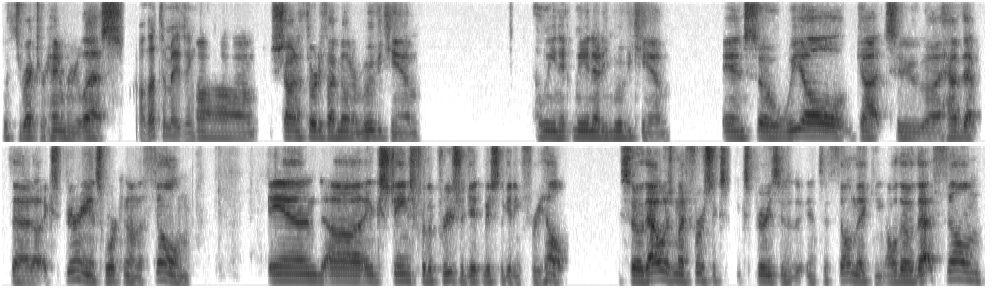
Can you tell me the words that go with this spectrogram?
with director Henry Less Oh, that's amazing. um, shot a 35 millimeter movie cam, Leon- Leonetti movie cam, and so we all got to uh, have that that uh, experience working on the film, and uh, in exchange for the producer get basically getting free help. So that was my first ex- experience into, into filmmaking. Although that film,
